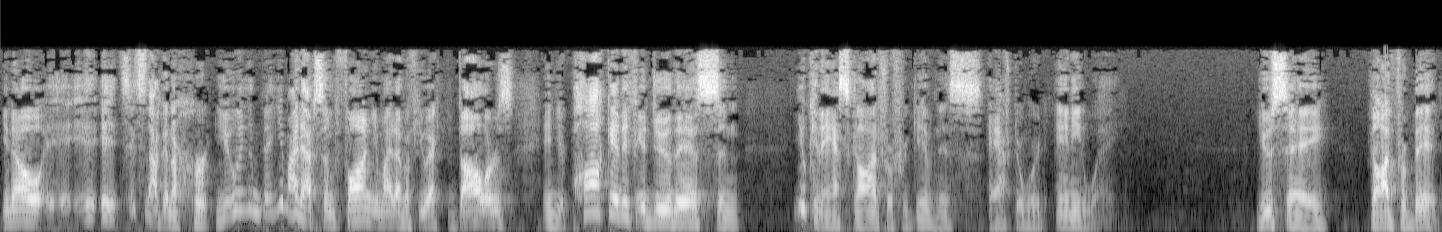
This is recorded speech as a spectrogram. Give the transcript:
You know, it's, it's not going to hurt you. You might have some fun. You might have a few extra dollars in your pocket if you do this. And you can ask God for forgiveness afterward anyway. You say, God forbid.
